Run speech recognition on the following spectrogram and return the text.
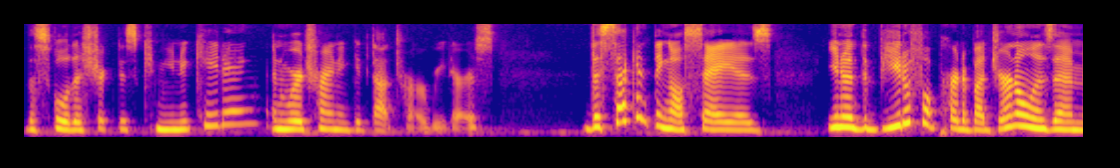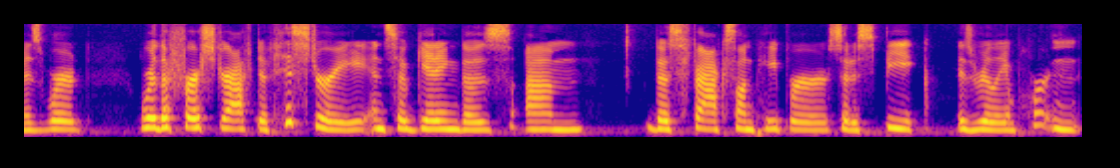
the school district is communicating, and we're trying to get that to our readers. The second thing I'll say is, you know, the beautiful part about journalism is we're we're the first draft of history, and so getting those um, those facts on paper, so to speak, is really important.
